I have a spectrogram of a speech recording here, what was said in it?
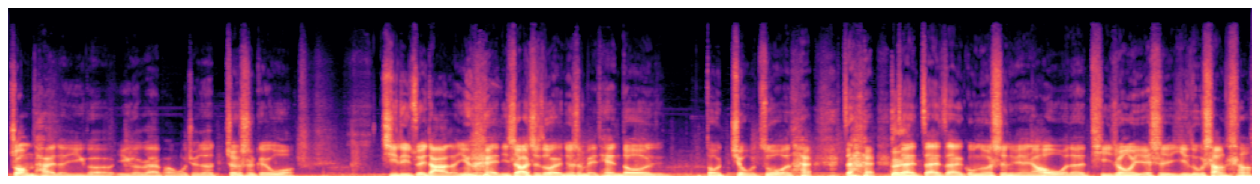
状态的一个一个 rapper。我觉得这个是给我激励最大的，因为你知道制作人就是每天都都久坐在 在对在在在工作室里面，然后我的体重也是一路上升。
